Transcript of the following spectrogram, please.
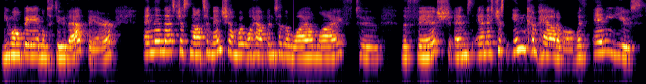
You won't be able to do that there. And then that's just not to mention what will happen to the wildlife, to the fish, and, and it's just incompatible with any use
